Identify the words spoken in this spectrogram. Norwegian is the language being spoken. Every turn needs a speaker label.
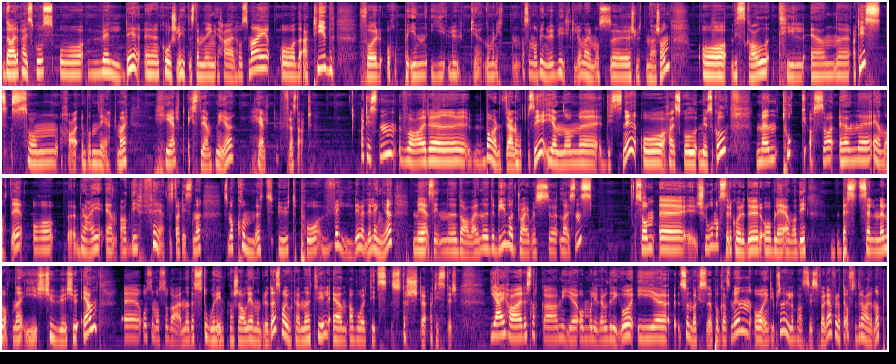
Speaker 1: Da er det peiskos og veldig eh, koselig hyttestemning her hos meg, og det er tid for å hoppe inn i luke nummer 19. Altså, nå begynner vi virkelig å nærme oss eh, slutten her sånn. Og vi skal til en uh, artist som har imponert meg helt ekstremt mye, helt fra start. Artisten var uh, barnestjerne, holdt på å si, gjennom uh, Disney og High School Musical, men tok altså en 81 og blei en av de feteste artistene som har kommet ut på veldig, veldig lenge med sin daværende debut, da, 'Drivers License', som eh, slo masse rekorder og ble en av de bestselgende låtene i 2021. Eh, og som også ga henne det store internasjonale gjennombruddet, som har gjort henne til en av vår tids største artister. Jeg har snakka mye om Olivia Rodrigo i uh, søndagspodkasten min, og egentlig på generell basis, føler jeg, for at jeg ofte drar henne opp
